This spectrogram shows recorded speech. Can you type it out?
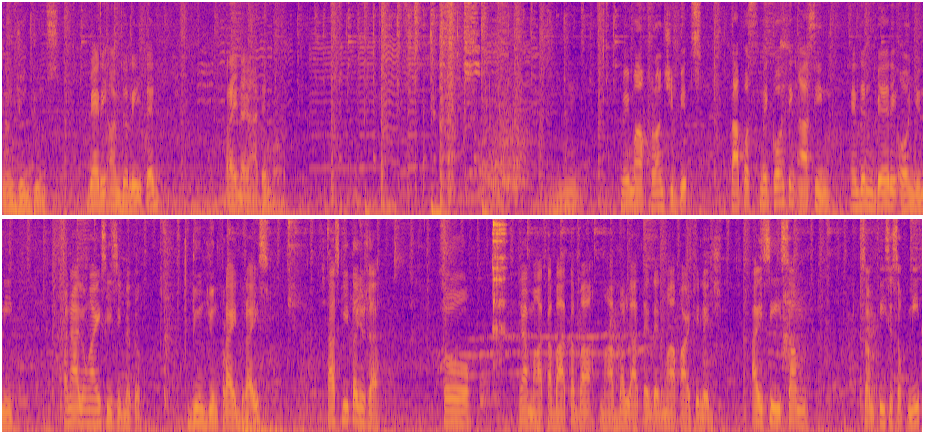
ng Junjuns. Very underrated. Try na natin. May mga crunchy bits. Tapos may konting asim and then very oniony. Panalo nga yung sisig na to. Junjun fried rice. Tapos kita nyo siya. So, yan, mga taba-taba, mga balat, and then mga cartilage. I see some some pieces of meat.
